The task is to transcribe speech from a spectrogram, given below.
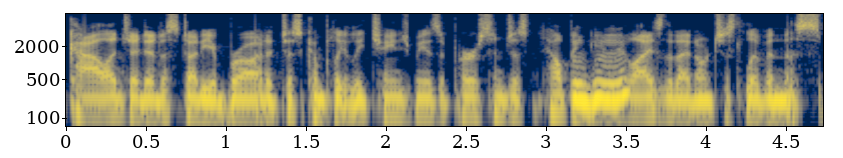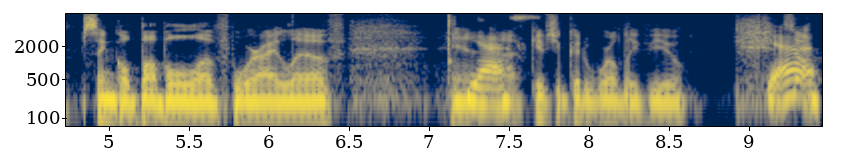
college, I did a study abroad. It just completely changed me as a person, just helping mm-hmm. me realize that I don't just live in this single bubble of where I live. And uh, yes. uh, gives you a good worldly view. Yeah. So,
